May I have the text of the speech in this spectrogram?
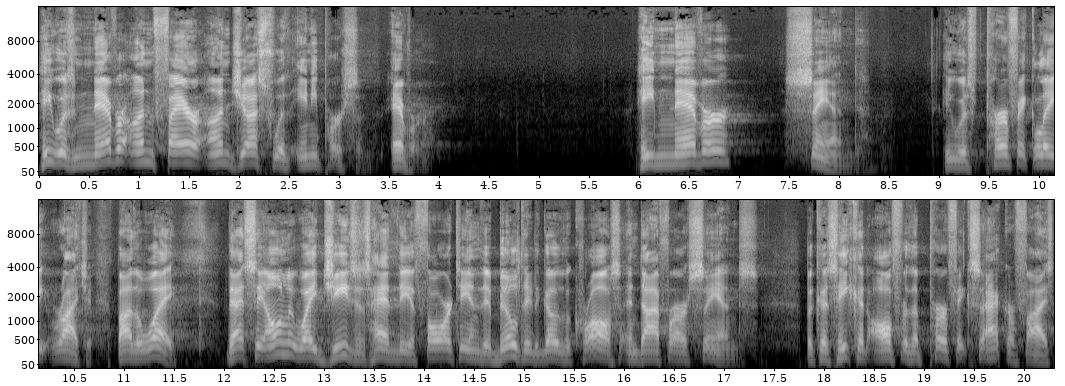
He was never unfair, unjust with any person, ever. He never sinned. He was perfectly righteous. By the way, that's the only way Jesus had the authority and the ability to go to the cross and die for our sins because he could offer the perfect sacrifice.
